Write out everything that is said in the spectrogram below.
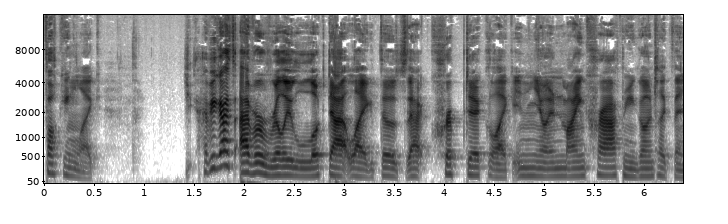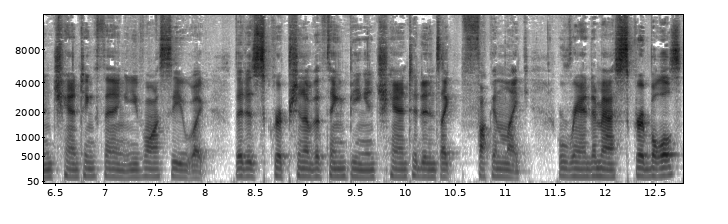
fucking like have you guys ever really looked at like those that cryptic like in you know in Minecraft and you go into like the enchanting thing and you want to see like the description of the thing being enchanted and it's like fucking like random ass scribbles.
